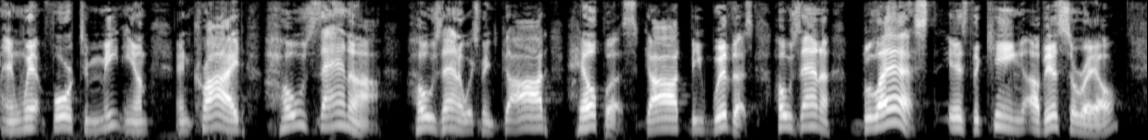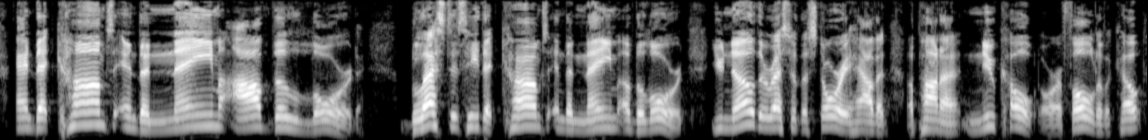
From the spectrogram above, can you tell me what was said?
and went forth to meet him and cried, Hosanna! Hosanna, which means God help us, God be with us. Hosanna, blessed is the King of Israel, and that comes in the name of the Lord. Blessed is he that comes in the name of the Lord. You know the rest of the story how that upon a new colt or a fold of a colt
